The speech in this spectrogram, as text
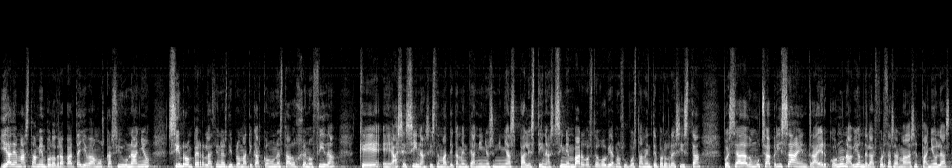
Y además también, por otra parte, llevamos casi un año sin romper relaciones diplomáticas con un Estado genocida que eh, asesina sistemáticamente a niños y niñas palestinas. Sin embargo, este gobierno supuestamente progresista pues, se ha dado mucha prisa en traer con un avión de las Fuerzas Armadas Españolas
